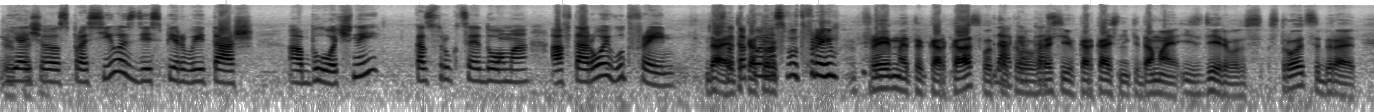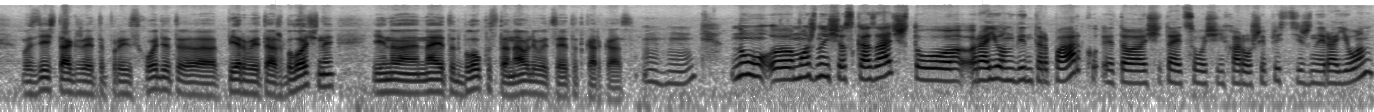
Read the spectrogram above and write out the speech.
Я еще спросила, здесь первый этаж а, блочный, конструкция дома, а второй frame. Да, Что это такое который... у нас frame? Фрейм это каркас, вот Да, как каркас. в России в каркасники дома из дерева строят, собирают. Вот здесь также это происходит. э, Первый этаж блочный, и на, на этот блок устанавливается этот каркас. Мгм. Ну, э, можно еще сказать, что район Винтер Парк, это считается очень хороший, престижный район.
